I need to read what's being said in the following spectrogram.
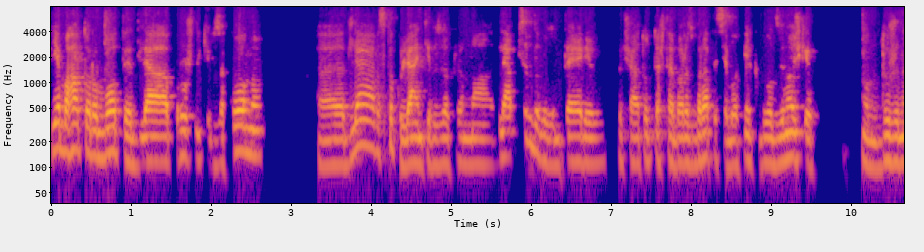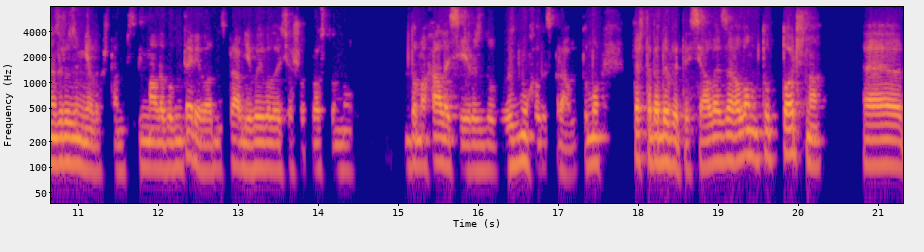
є багато роботи для порушників закону. Для спекулянтів, зокрема, для псевдоволонтерів. Хоча тут теж треба розбиратися, бо кілька було дзвіночків ну, дуже незрозумілих, що там спіймали волонтерів, а насправді виявилося, що просто ну, домахалися і роздмухали справу. Тому теж треба дивитися. Але загалом тут точно е,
